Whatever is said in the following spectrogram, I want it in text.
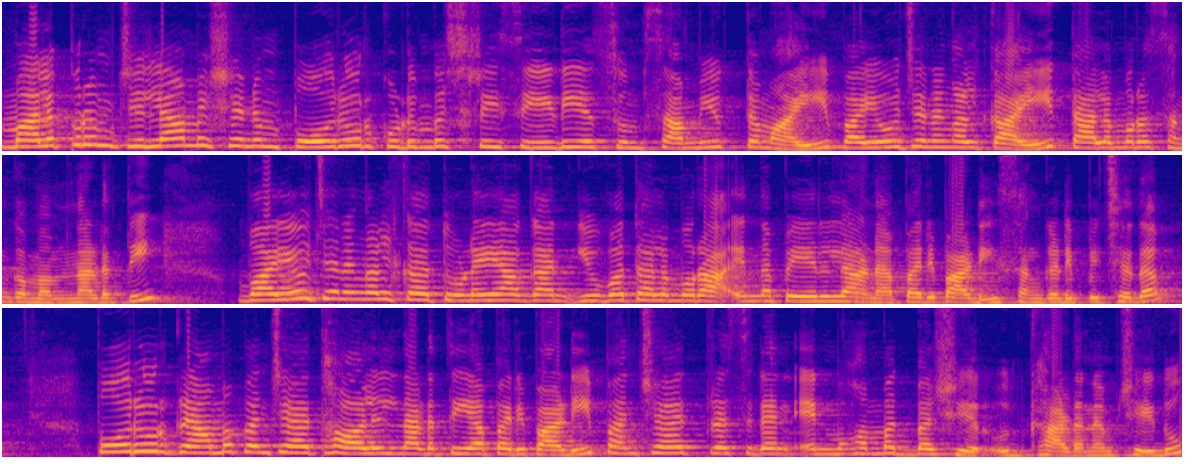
മലപ്പുറം ജില്ലാ മിഷനും പോരൂർ കുടുംബശ്രീ സി ഡി എസും സംയുക്തമായി വയോജനങ്ങൾക്കായി തലമുറ സംഗമം നടത്തി. വയോജനങ്ങൾക്ക് തുണയാകാൻ യുവതലമുറ എന്ന പേരിലാണ് പരിപാടി സംഘടിപ്പിച്ചത്. പോരൂർ ഗ്രാമപഞ്ചായത്ത് ഹാളിൽ നടത്തിയ പരിപാടി പഞ്ചായത്ത് പ്രസിഡന്റ് എൻ മുഹമ്മദ് ബഷീർ ഉദ്ഘാടനം ചെയ്തു.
